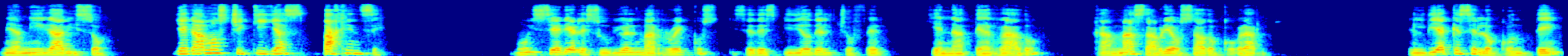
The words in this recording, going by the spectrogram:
mi amiga avisó. Llegamos, chiquillas, bájense. Muy seria le subió el Marruecos y se despidió del chofer, quien aterrado jamás habría osado cobrarnos. El día que se lo conté,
